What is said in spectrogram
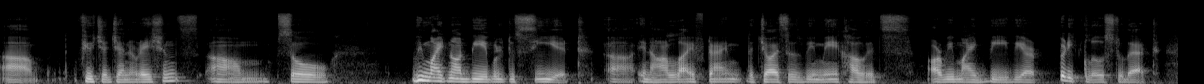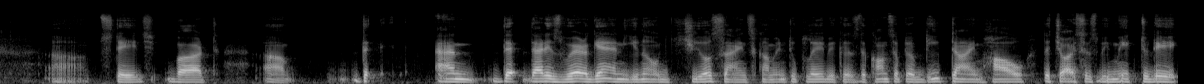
uh, future generations. Um, so we might not be able to see it uh, in our lifetime, the choices we make, how it's, or we might be, we are pretty close to that uh, stage. But um, the, and th that is where again you know geoscience come into play because the concept of deep time how the choices we make today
